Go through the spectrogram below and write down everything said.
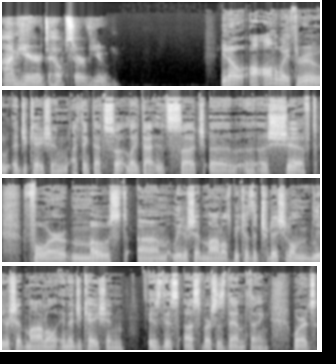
I'm here to help serve you. You know, all, all, the way through education, I think that's so, like that. It's such a, a shift for most um, leadership models because the traditional leadership model in education is this us versus them thing, where it's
